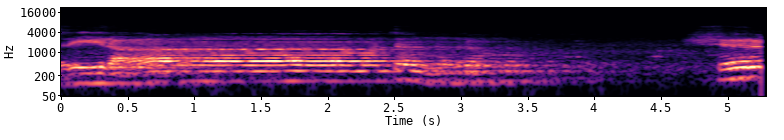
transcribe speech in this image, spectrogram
શ્રી રામચંદ્ર શ્રી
